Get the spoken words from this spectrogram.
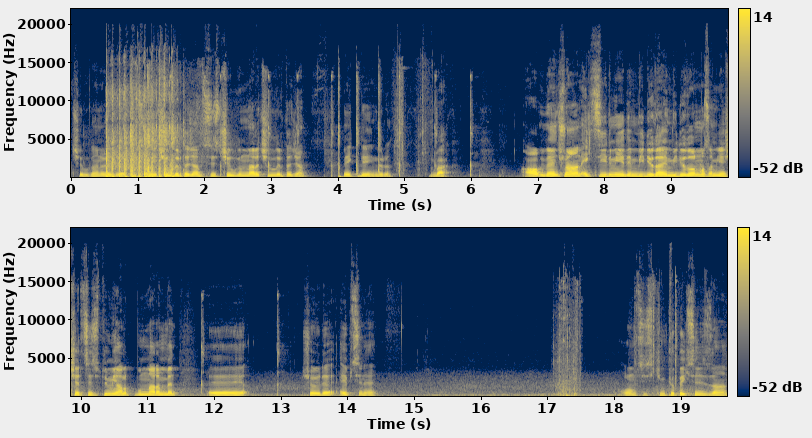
Çılgın Recep. Seni çıldırtacağım. Siz çılgınları çıldırtacağım. Bekleyin durun. Bak. Abi ben şu an eksi 20 yedim. Videodayım. Videoda olmasam gençler sesi tümü alıp bunların ben eee, şöyle hepsine Oğlum siz kim köpeksiniz lan?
